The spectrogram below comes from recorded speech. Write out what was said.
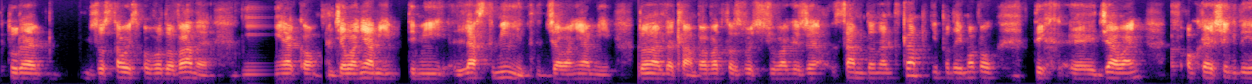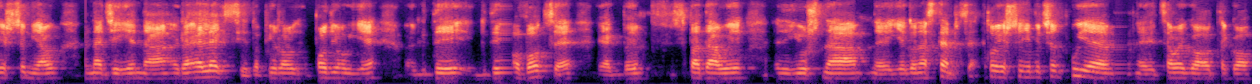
które zostały spowodowane niejako działaniami, tymi last minute działaniami Donalda Trumpa. Warto zwrócić uwagę, że sam Donald Trump nie podejmował tych e, działań w okresie, gdy jeszcze miał nadzieję na reelekcję. Dopiero podjął je, gdy, gdy owoce jakby spadały już na e, jego następcę. To jeszcze nie wyczerpuje e, całego tego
